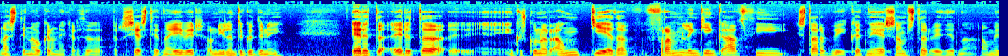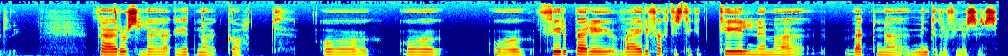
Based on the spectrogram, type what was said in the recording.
næsti nágrann ykkar þegar það sést hérna yfir á nýlandugutunni. Er þetta, er þetta eh, einhvers konar ángi eða framlenging af því starfi? Hvernig er samstarfið hérna á milli? Það er rosalega hérna gott og, og, og fyrirbæri væri faktist ekki til nema vegna myndtökvarfélagsins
